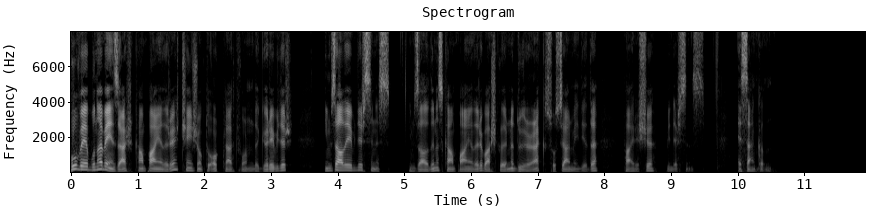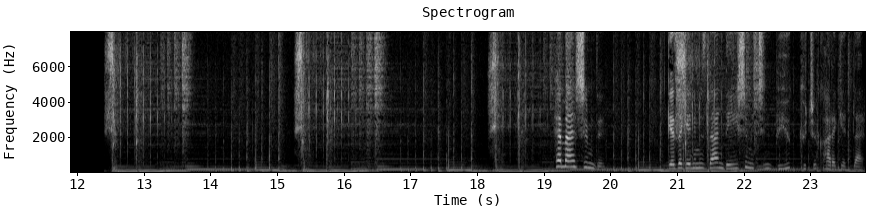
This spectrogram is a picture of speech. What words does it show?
Bu ve buna benzer kampanyaları Change.org platformunda görebilir, imzalayabilirsiniz. İmzaladığınız kampanyaları başkalarına duyurarak sosyal medyada paylaşabilirsiniz. Esen kalın. Hemen şimdi. Gezegenimizden değişim için büyük küçük hareketler.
